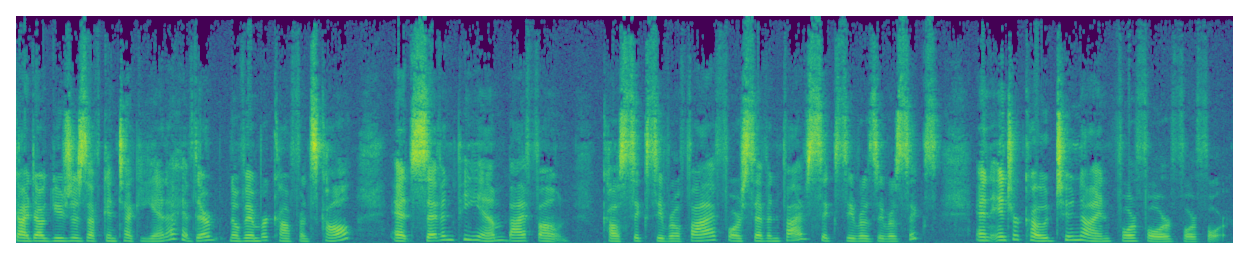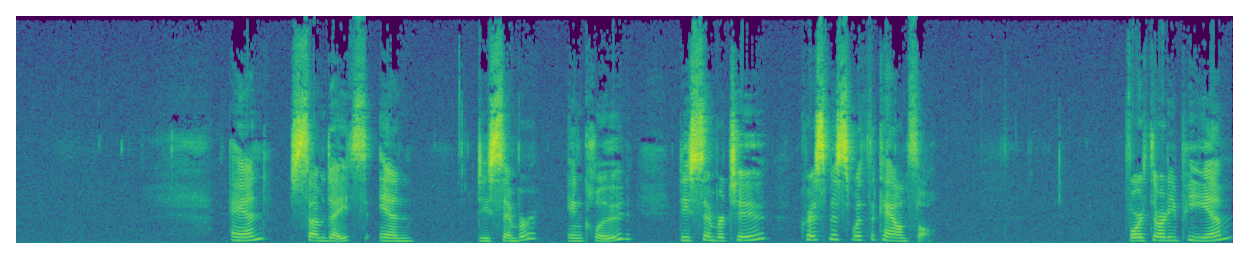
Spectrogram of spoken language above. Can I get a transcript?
Guide Dog users of Kentuckiana have their November conference call at 7 p.m. by phone. Call 605 475 6006 and enter code 294444. And some dates in December include December 2, Christmas with the Council. 4:30 p.m.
